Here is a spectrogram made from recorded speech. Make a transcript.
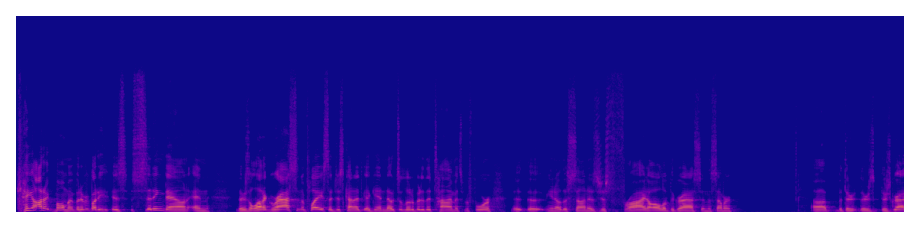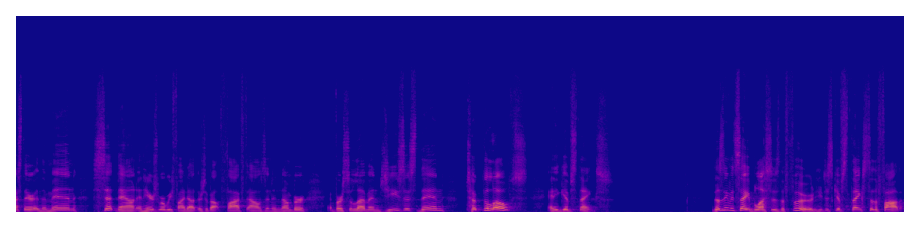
chaotic moment, but everybody is sitting down and there's a lot of grass in the place that just kind of again notes a little bit of the time it's before the, the you know the sun has just fried all of the grass in the summer uh, but there, there's, there's grass there and the men sit down and here's where we find out there's about 5000 in number. In verse 11 jesus then took the loaves and he gives thanks. It doesn't even say he blesses the food he just gives thanks to the father.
